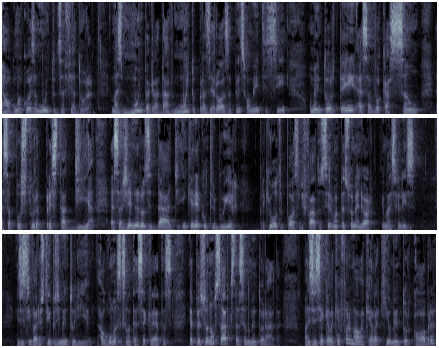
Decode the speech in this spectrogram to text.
alguma coisa muito desafiadora, mas muito agradável, muito prazerosa, principalmente se o mentor tem essa vocação, essa postura prestadia, essa generosidade em querer contribuir para que o outro possa de fato ser uma pessoa melhor e mais feliz. Existem vários tipos de mentoria, algumas que são até secretas e a pessoa não sabe que está sendo mentorada. Mas é aquela que é formal, aquela que o mentor cobra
